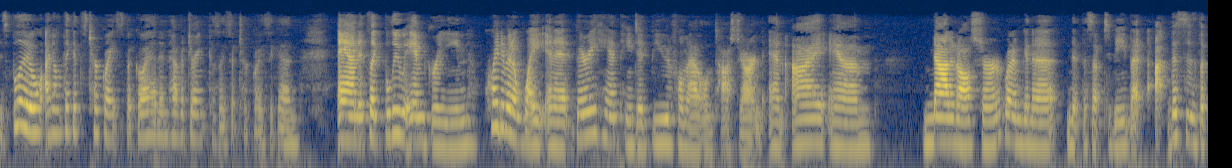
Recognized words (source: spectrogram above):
is blue. I don't think it's turquoise, but go ahead and have a drink because I said turquoise again. And it's like blue and green, quite a bit of white in it, very hand painted, beautiful Madelinetosh yarn. And I am not at all sure what I'm gonna knit this up to be, but this is the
